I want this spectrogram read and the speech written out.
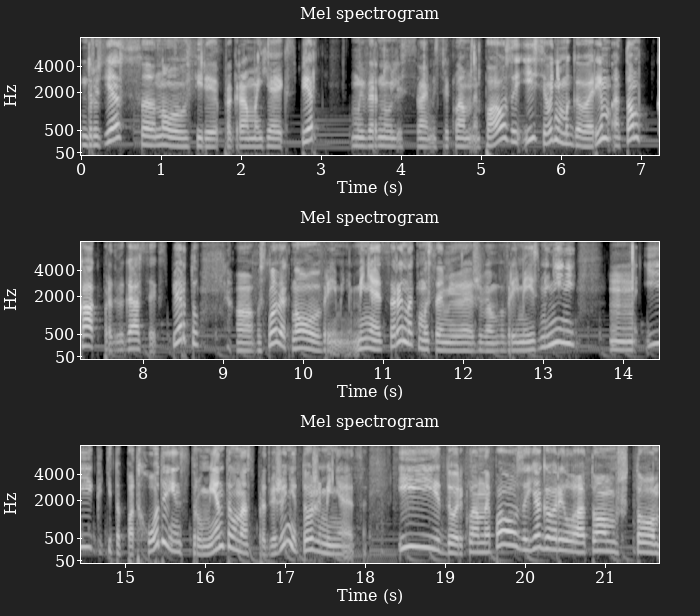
Друзья, снова в эфире программа «Я эксперт». Мы вернулись с вами с рекламной паузы, и сегодня мы говорим о том, как продвигаться эксперту а, в условиях нового времени. Меняется рынок, мы с вами живем во время изменений, и какие-то подходы, инструменты у нас в продвижении тоже меняются. И до рекламной паузы я говорила о том, что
